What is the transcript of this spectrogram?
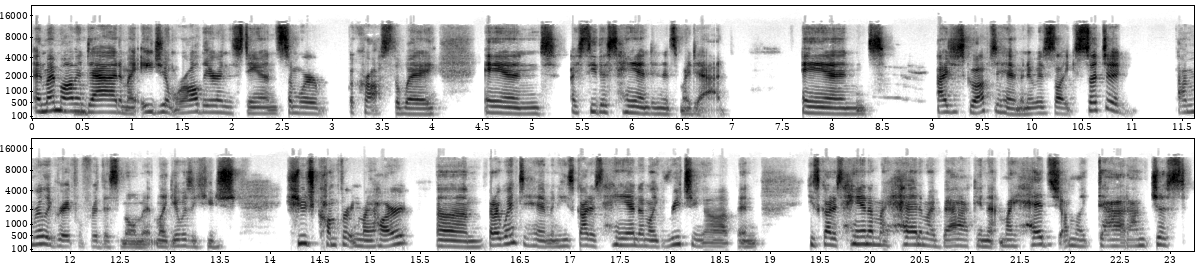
And my mom and dad and my agent were all there in the stands somewhere across the way. And I see this hand and it's my dad. And I just go up to him and it was like such a I'm really grateful for this moment. Like it was a huge huge comfort in my heart. Um, but I went to him and he's got his hand, I'm like reaching up and he's got his hand on my head and my back and my head. I'm like, dad, I'm just,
